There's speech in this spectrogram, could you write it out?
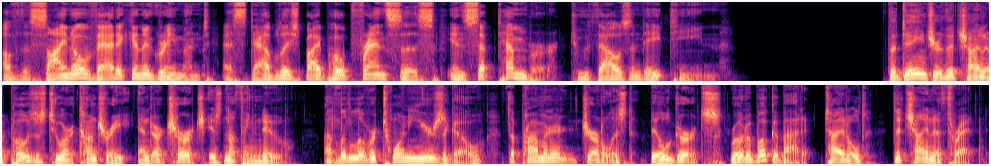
of the Sino Vatican Agreement established by Pope Francis in September 2018. The danger that China poses to our country and our church is nothing new. A little over 20 years ago, the prominent journalist Bill Gertz wrote a book about it titled The China Threat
